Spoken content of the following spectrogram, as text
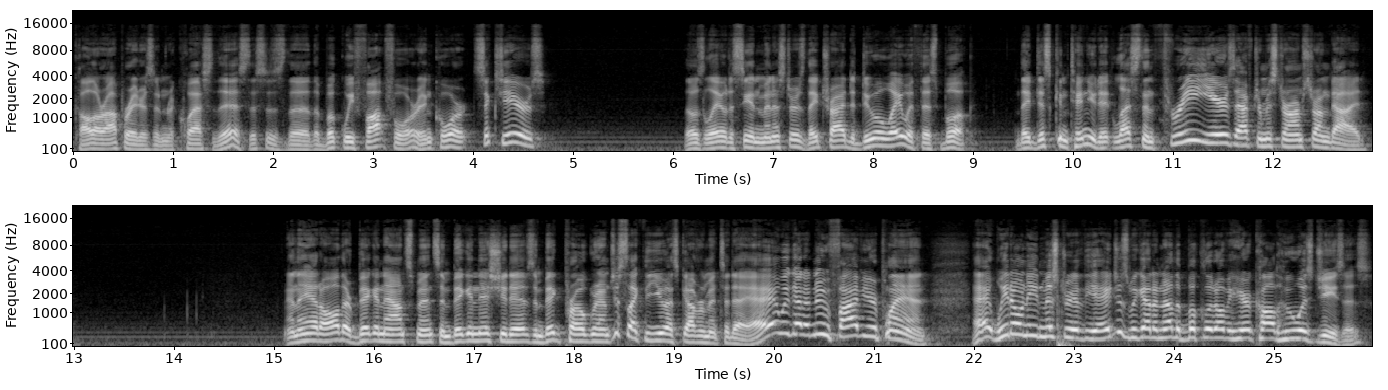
Call our operators and request this. This is the, the book we fought for in court. Six years. Those Laodicean ministers, they tried to do away with this book. They discontinued it less than three years after Mr. Armstrong died. And they had all their big announcements and big initiatives and big programs, just like the U.S. government today. Hey, we got a new five year plan. Hey, we don't need Mystery of the Ages. We got another booklet over here called Who Was Jesus?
